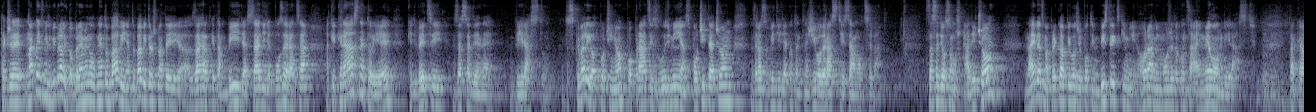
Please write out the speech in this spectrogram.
Takže nakoniec mi to vybrali dobré meno, mňa to baví, mňa to baví trošku na tej záhradke tam byť a sadiť a pozerať sa. Aké krásne to je, keď veci zasadené vyrastú. Je to skvelý odpočinok po práci s ľuďmi a s počítačom, zrazu vidieť, ako ten, ten život rastie sám od seba. Zasadil som už kadečo, najviac ma prekvapilo, že pod tým Bystrickými horami môže dokonca aj melón vyrásť. Tak eh,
